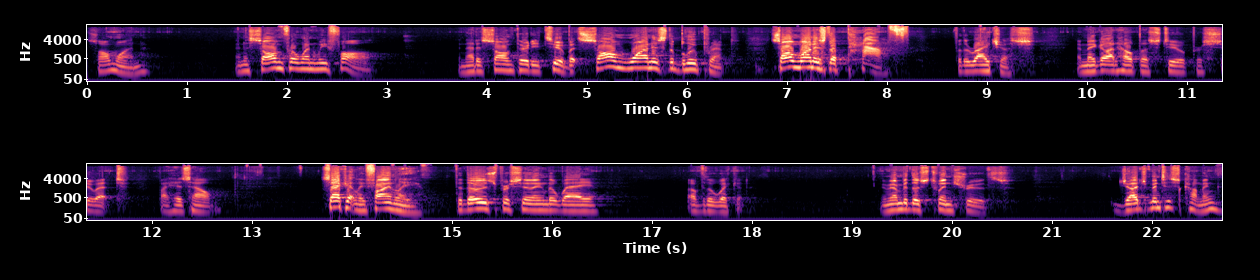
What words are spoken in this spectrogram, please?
Psalm 1, and a psalm for when we fall, and that is Psalm 32. But Psalm 1 is the blueprint. Psalm 1 is the path for the righteous, and may God help us to pursue it by his help. Secondly, finally, to those pursuing the way of the wicked. Remember those twin truths. Judgment is coming,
